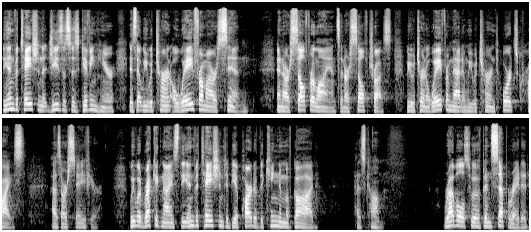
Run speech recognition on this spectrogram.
The invitation that Jesus is giving here is that we would turn away from our sin and our self reliance and our self trust. We would turn away from that and we would turn towards Christ as our Savior. We would recognize the invitation to be a part of the kingdom of God has come. Rebels who have been separated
